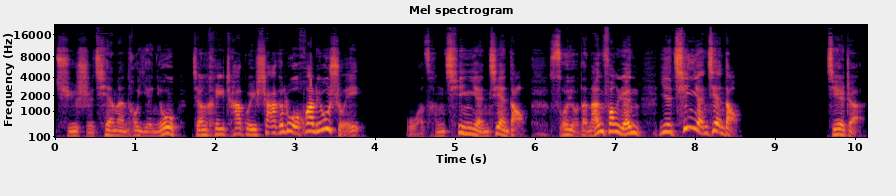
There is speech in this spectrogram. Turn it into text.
驱使千万头野牛，将黑叉鬼杀个落花流水。”我曾亲眼见到，所有的南方人也亲眼见到。接着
